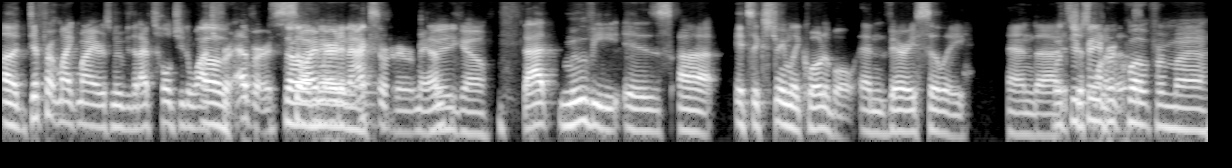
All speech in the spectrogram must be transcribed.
a different Mike Myers movie that I've told you to watch Oh, forever. So So, I I married an axe murderer, man. There you go. That movie is uh, it's extremely quotable and very silly. And uh, What's your favorite quote from uh,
